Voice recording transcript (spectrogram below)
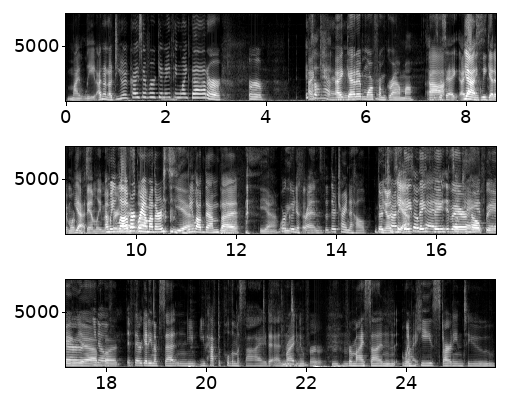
my lead. I don't know. Do you guys ever get anything like that, or, or it's I, okay. I get it more from grandma. I was gonna ah. say, I, I yes. think we get it more Yes. from family members, and we love our well. grandmothers. Yeah. we love them, but Yeah, or we- good friends that they're trying to help. They're you know, and trying- say, they- "It's they think it's they're okay if helping, they're, yeah, you know, if- but- if they're getting upset and you, you have to pull them aside. And Right. you know, mm-hmm. for mm-hmm. for my son, when Right. he's starting to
